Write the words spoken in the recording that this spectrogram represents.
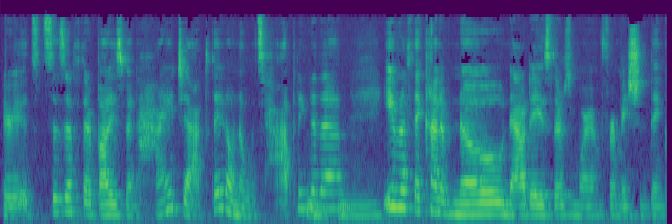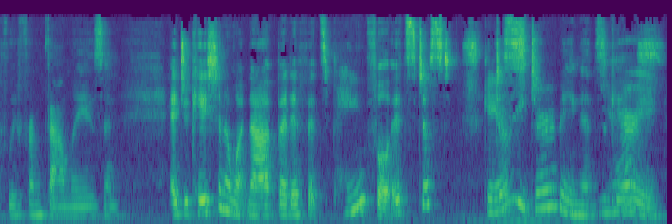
periods, it's as if their body's been hijacked. They don't know what's happening to them. Mm-hmm. Even if they kind of know nowadays, there's more information, thankfully, from families and education and whatnot. But if it's painful, it's just scary. disturbing and scary. Yes.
